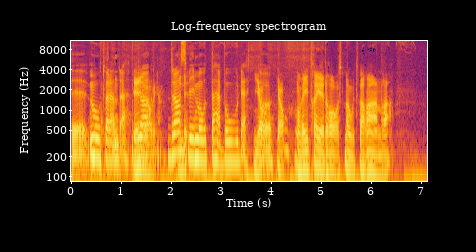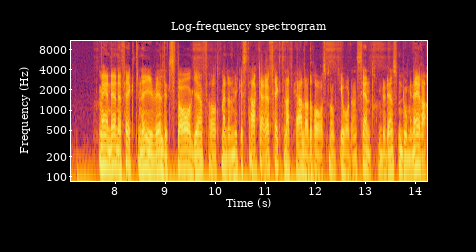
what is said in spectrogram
eh, mot varandra? Det Dra, gör vi. Dras det- vi mot det här bordet? Ja, Och, ja, och vi tre dras mot varandra. Men den effekten är ju väldigt svag jämfört med den mycket starkare effekten att vi alla dras mot jordens centrum. Det är den som dominerar.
